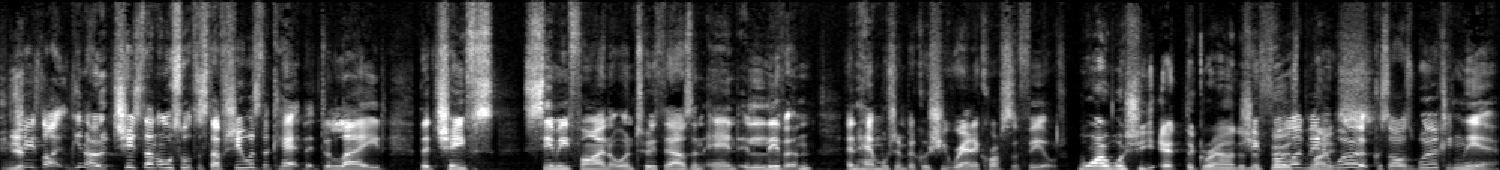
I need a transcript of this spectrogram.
Yeah. She's like, you know, she's done all sorts of stuff. She was the cat that delayed the Chiefs semi-final in 2011 in Hamilton because she ran across the field. Why was she at the ground in She the first place? She followed me to work because I was working there.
